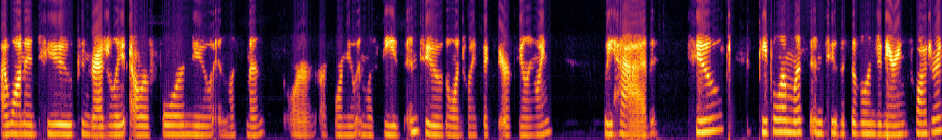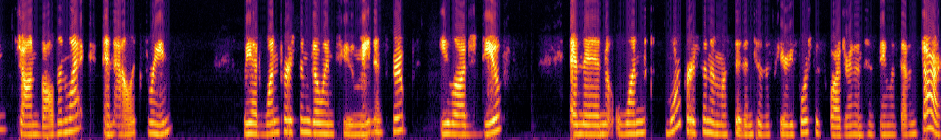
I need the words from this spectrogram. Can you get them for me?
I wanted to congratulate our four new enlistments or our four new enlistees into the 126th Air Fueling Wing. We had two people enlist into the Civil Engineering Squadron, John Baldenweck and Alex Ream. We had one person go into Maintenance Group, Elodge Diouf, and then one more person enlisted into the Security Forces Squadron, and his name was Devin Starr.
